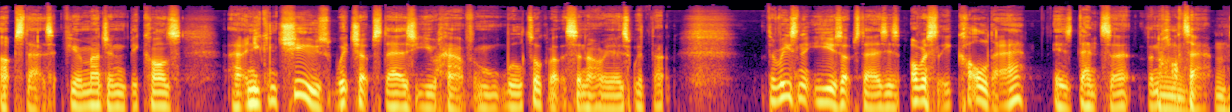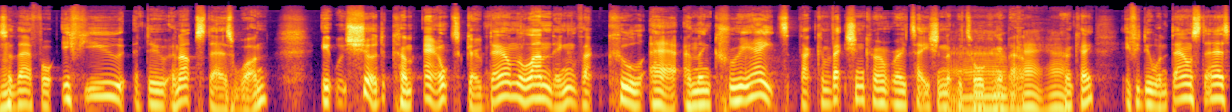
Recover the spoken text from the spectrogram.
upstairs. If you imagine, because, uh, and you can choose which upstairs you have, and we'll talk about the scenarios with that. The reason that you use upstairs is obviously cold air is denser than mm. hot air. So mm-hmm. therefore, if you do an upstairs one, it should come out, go down the landing, that cool air, and then create that convection current rotation that we're talking about. okay, yeah. Okay. If you do one downstairs,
